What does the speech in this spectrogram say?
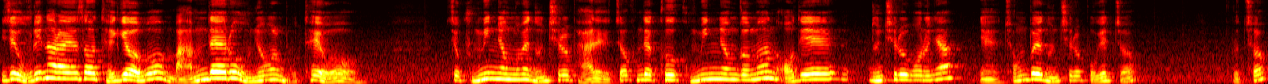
이제 우리나라에서 대기업은 마음대로 운영을 못 해요. 이제 국민연금의 눈치를 봐야 되겠죠. 근데 그 국민연금은 어디에 눈치를 보느냐? 예, 정부의 눈치를 보겠죠. 그렇죠?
